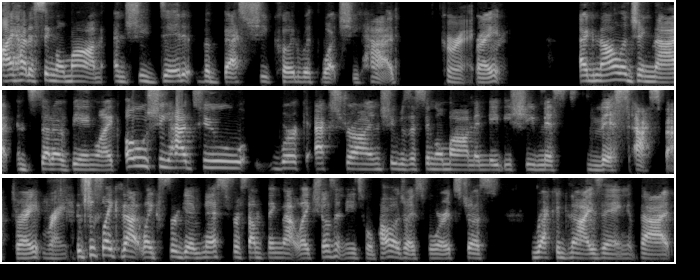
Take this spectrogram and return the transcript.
I had a single mom, and she did the best she could with what she had Correct. right? Acknowledging that instead of being like, oh, she had to work extra and she was a single mom and maybe she missed this aspect, right? Right. It's just like that, like forgiveness for something that like she doesn't need to apologize for. It's just recognizing that,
